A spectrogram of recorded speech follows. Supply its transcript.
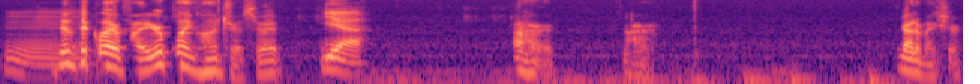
Hmm. Just to clarify, you're playing Huntress, right? Yeah. Alright. Alright. Gotta make sure.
